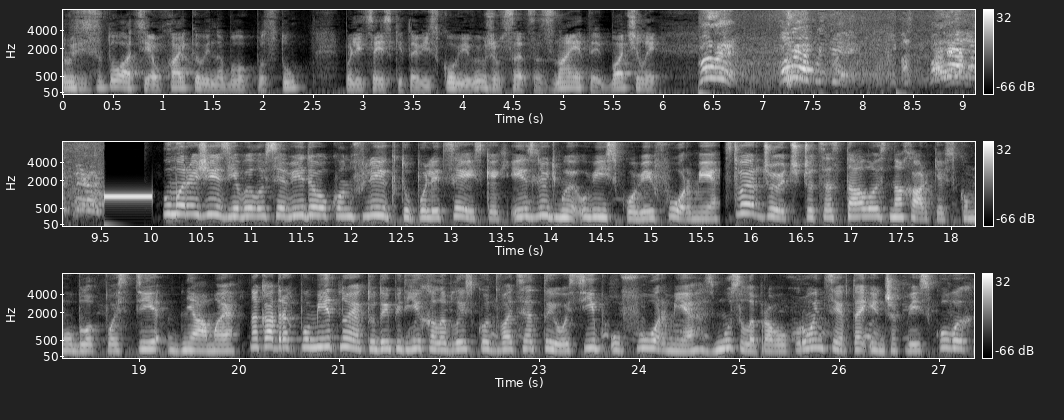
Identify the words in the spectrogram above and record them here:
Друзі, ситуація в Харкові на блокпосту. Поліцейські та військові. Ви вже все це знаєте і бачили. Вали! У мережі з'явилося відео конфлікту поліцейських із людьми у військовій формі. Стверджують, що це сталося на харківському блокпості днями. На кадрах помітно, як туди під'їхали близько 20 осіб у формі, змусили правоохоронців та інших військових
